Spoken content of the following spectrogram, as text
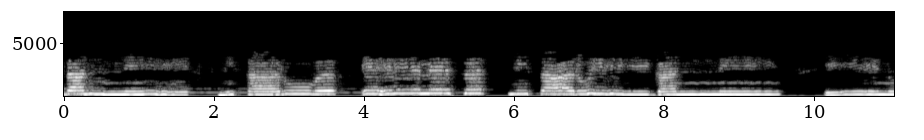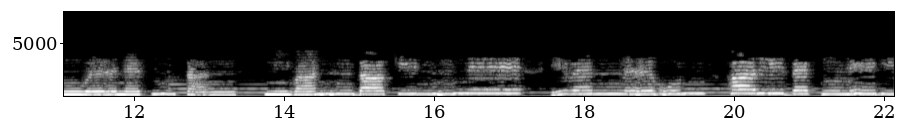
දන්නේ නිසරුව ඒ ලෙස නිසරුයි ගන්නේ. ඒ නුවණැත්තන් නිවන් දකින්නේ. ඉවන්න වුන් හරි දැක්මෙහි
